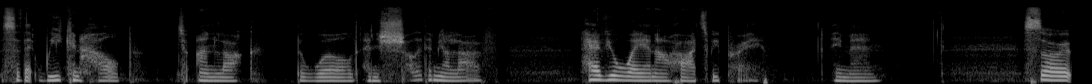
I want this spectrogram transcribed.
so that we can help to unlock the world and show them your love. Have your way in our hearts, we pray. Amen. So,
